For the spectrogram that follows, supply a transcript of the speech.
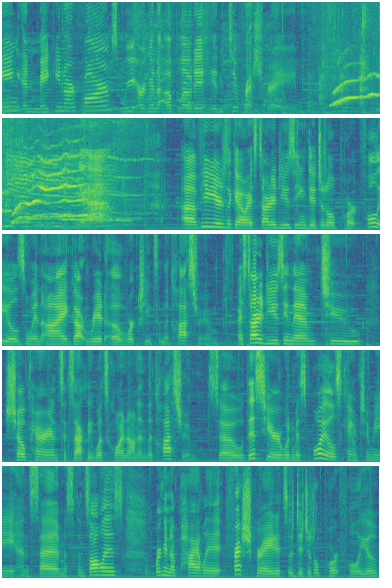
and making our farms, we are going to upload it into FreshGrade. Yes. A few years ago, I started using digital portfolios when I got rid of worksheets in the classroom. I started using them to show parents exactly what's going on in the classroom. So this year, when Ms. Boyles came to me and said, Ms. Gonzalez, we're gonna pilot FreshGrade, it's a digital portfolio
